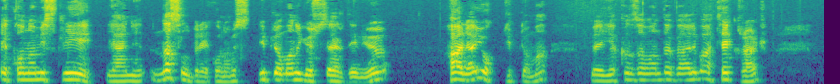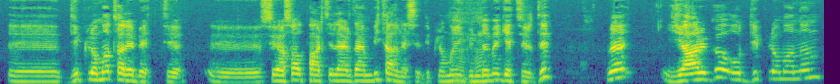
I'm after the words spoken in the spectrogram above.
ekonomistliği yani nasıl bir ekonomist diplomanı göster deniyor. Hala yok diploma ve yakın zamanda galiba tekrar e, diploma talep etti. E, siyasal partilerden bir tanesi diplomayı gündeme getirdi ve yargı o diplomanın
